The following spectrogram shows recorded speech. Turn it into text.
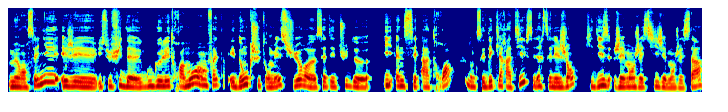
me renseigner et j'ai, il suffit de googler trois mots, en fait. Et donc, je suis tombée sur euh, cette étude euh, INCA 3. Donc, c'est déclaratif, c'est-à-dire que c'est les gens qui disent j'ai mangé ci, j'ai mangé ça.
